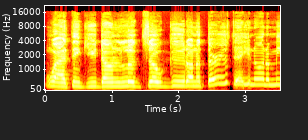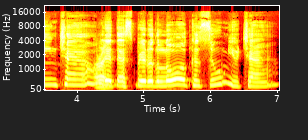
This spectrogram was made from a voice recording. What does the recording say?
Well, I think you don't look so good on a Thursday. You know what I mean, child? Right. Let that spirit of the Lord consume you, child.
